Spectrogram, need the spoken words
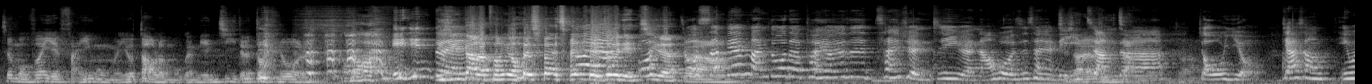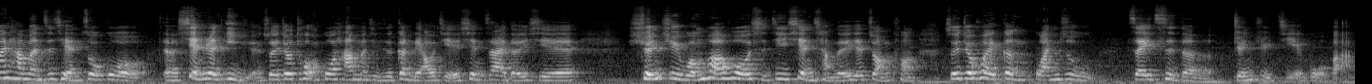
这某份也反映我们又到了某个年纪的段落了。已经对已经到了朋友会出来参选这个年纪了。我，我身边蛮多的朋友就是参选议员啊，或者是参选里长的啊，都有。加上因为他们之前做过呃现任议员，所以就透过他们其实更了解现在的一些选举文化或实际现场的一些状况，所以就会更关注。这一次的选举结果吧，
